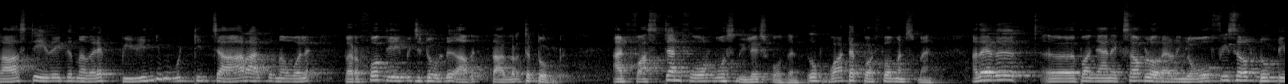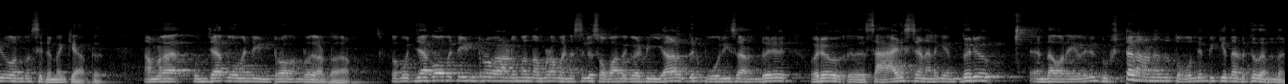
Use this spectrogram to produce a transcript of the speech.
കാസ്റ്റ് ചെയ്തേക്കുന്നവരെ പിഴിഞ്ഞ് ഊറ്റി ചാറാക്കുന്ന പോലെ പെർഫോം ചെയ്യിപ്പിച്ചിട്ടുമുണ്ട് അവർ തകർത്തിട്ടുമുണ്ട് and first and foremost Nilesh Pothan what a performance man അതായത് ഇപ്പോൾ ഞാൻ എക്സാമ്പിൾ പറയുകയാണെങ്കിൽ ഓഫീസർ ഓഫ് ഡ്യൂട്ടി എന്ന് പറയുന്ന സിനിമയ്ക്കകത്ത് നമ്മളെ കുഞ്ചാക്കോവന്റെ ഇൻട്രോ നമ്മൾ കണ്ടതാണ്. അപ്പോൾ കുഞ്ചാക്കോവന്റെ ഇൻട്രോ കാണുമ്പോൾ നമ്മുടെ മനസ്സിൽ സ്വാഭാവികമായിട്ട് ഇയാൾ എന്തൊരു പോലീസാണ് എന്തൊരു ഒരു സാഡിസ്റ്റാണ് അല്ലെങ്കിൽ എന്തൊരു എന്താ പറയുക ഒരു ദുഷ്ടനാണ് എന്ന് തോന്നിപ്പിക്കുന്നിടത്ത് നിന്ന്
